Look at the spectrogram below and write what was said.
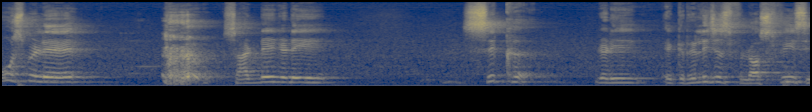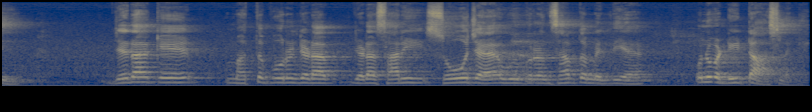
ਉਸ ਵੇਲੇ ਸਾਡੇ ਜਿਹੜੀ ਸਿੱਖ ਜਿਹੜੀ ਇੱਕ ਰਿਲੀਜੀਅਸ ਫਿਲਾਸਫੀ ਸੀ, ਜਿਹਦਾ ਕਿ ਮਹੱਤਵਪੂਰਨ ਜਿਹੜਾ ਜਿਹੜਾ ਸਾਰੀ ਸੋਚ ਹੈ, ਉਹ ਗੁਰੂ ਗ੍ਰੰਥ ਸਾਹਿਬ ਤੋਂ ਮਿਲਦੀ ਹੈ, ਉਹਨੂੰ ਵੱਡੀ ਢਾਸ ਲੱਗੀ।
